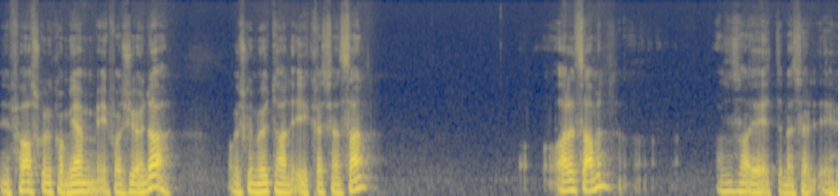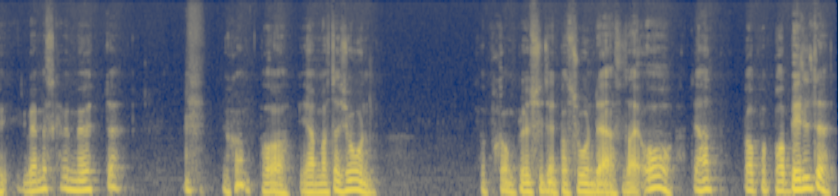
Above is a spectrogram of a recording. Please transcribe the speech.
min far skulle komme hjem fra sjøen da, og vi skulle møte han i Kristiansand. Og alle sammen. Og så sa jeg etter meg selv «Eh, Hvem skal vi møte? Vi kom på jernbanestasjonen. Så kom plutselig den personen der som sa Å, det er han på, på, på bildet.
